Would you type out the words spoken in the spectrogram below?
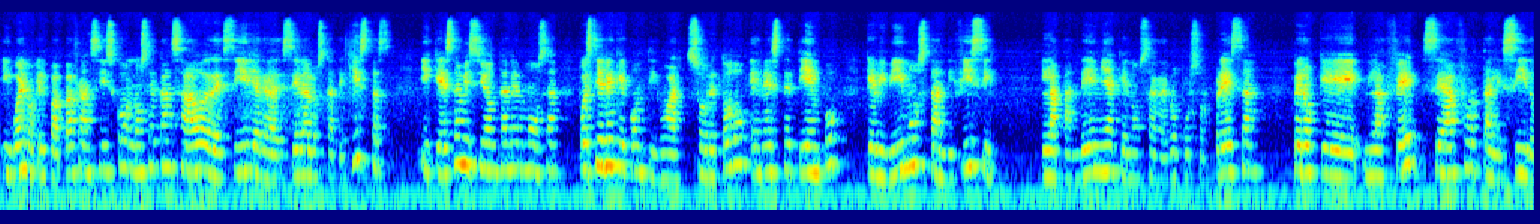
Y bueno, el Papa Francisco no se ha cansado de decir y agradecer a los catequistas y que esa misión tan hermosa pues tiene que continuar, sobre todo en este tiempo que vivimos tan difícil, la pandemia que nos agarró por sorpresa, pero que la fe se ha fortalecido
